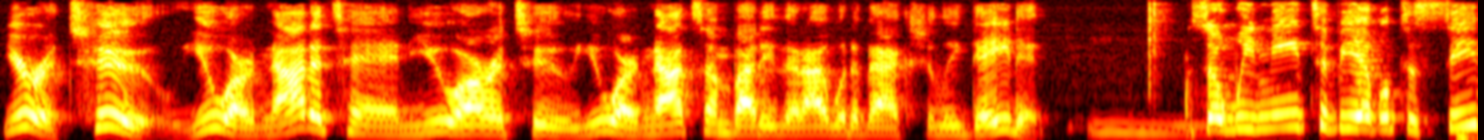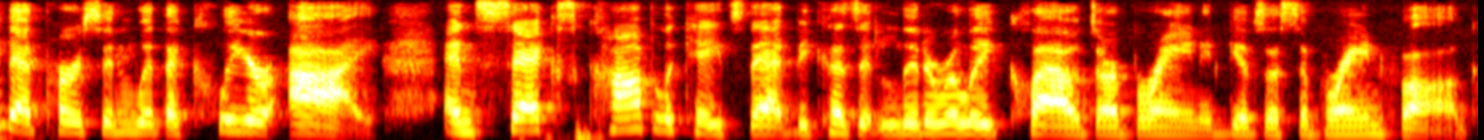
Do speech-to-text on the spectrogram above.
You're a two. You are not a 10. You are a two. You are not somebody that I would have actually dated. Mm. So we need to be able to see that person with a clear eye. And sex complicates that because it literally clouds our brain. It gives us a brain fog.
